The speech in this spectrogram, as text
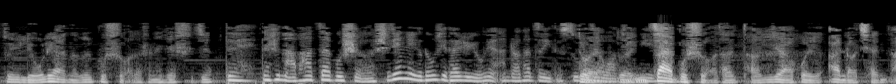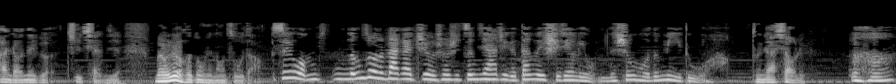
最留恋的、最不舍的是那些时间。对，但是哪怕再不舍，时间这个东西它是永远按照它自己的速度在往前对，你。再不舍，它它依然会按照前按照那个去前进，没有任何东西能阻挡，所以我们能做的大概只有说是增加这个单位时间里我们的生活的密度啊。增加效率，嗯哼，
